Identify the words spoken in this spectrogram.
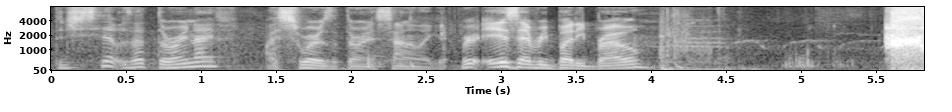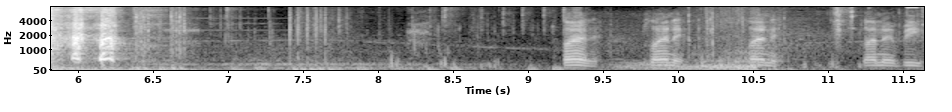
Did you see that? Was that throwing knife? I swear it was a throwing knife. It sounded like it. Where is everybody, bro? Planet, planet, planet, planet B.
